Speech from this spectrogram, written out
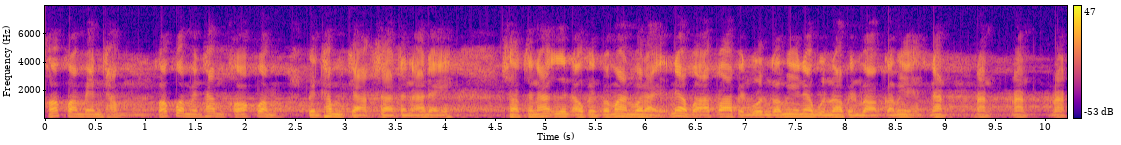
ขอความเป็นธรรม ขอความเป็นธรรม ขอความเป็นธรรมจากศาสนาใดศาสนาอื่นเอาเป็นประมาณว่าไรเนี่ยบาปว่าเป็นบุญก็มีเนี่ยบุญว่าเป็นบาปก็มีนั่นนั่นนั่นนั่น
